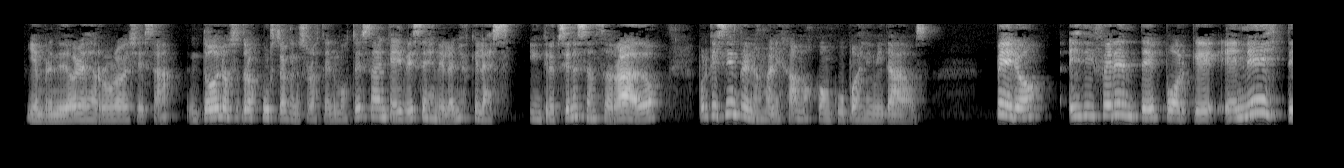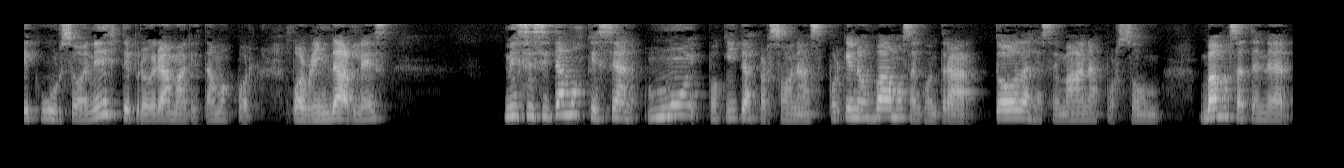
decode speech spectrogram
y emprendedores de rubro belleza. En todos los otros cursos que nosotros tenemos, ustedes saben que hay veces en el año que las inscripciones se han cerrado porque siempre nos manejamos con cupos limitados. Pero es diferente porque en este curso, en este programa que estamos por, por brindarles, Necesitamos que sean muy poquitas personas porque nos vamos a encontrar todas las semanas por Zoom. Vamos a tener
